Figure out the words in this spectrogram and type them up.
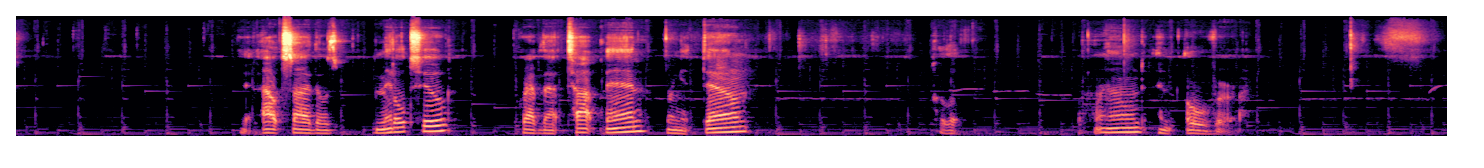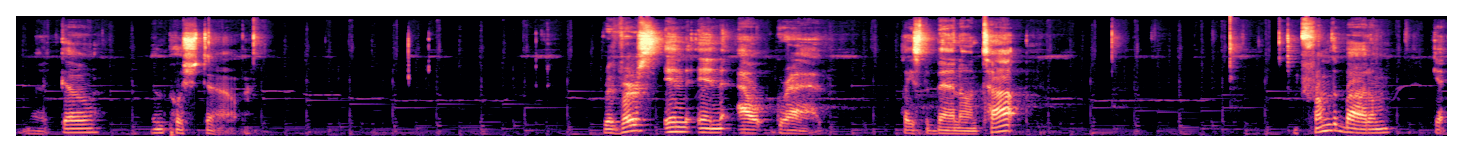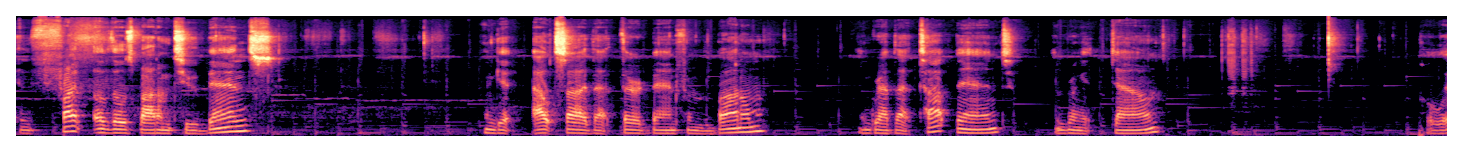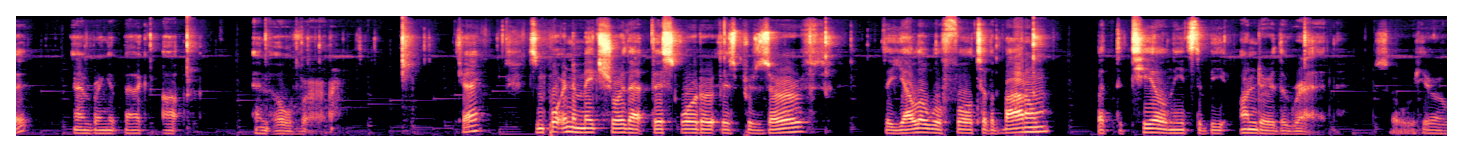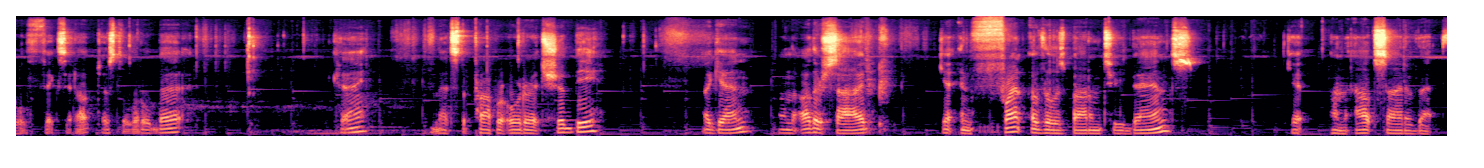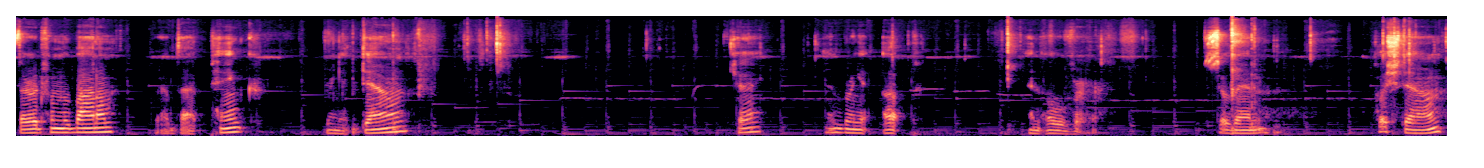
Get outside those middle two. Grab that top bend, bring it down. Pull it around and over. Go and push down. Reverse in, in, out grab. Place the band on top. From the bottom, get in front of those bottom two bands and get outside that third band from the bottom and grab that top band and bring it down. Pull it and bring it back up and over. Okay? It's important to make sure that this order is preserved. The yellow will fall to the bottom but the teal needs to be under the red. So here I will fix it up just a little bit. Okay, that's the proper order it should be. Again, on the other side, get in front of those bottom two bands. Get on the outside of that third from the bottom. Grab that pink, bring it down. Okay, and bring it up and over. So then push down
